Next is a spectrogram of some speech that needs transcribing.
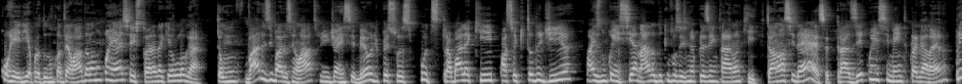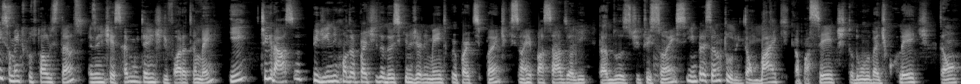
Correria para tudo quanto é lado, ela não conhece a história daquele lugar. Então, vários e vários relatos a gente já recebeu de pessoas, putz, trabalho aqui, passo aqui todo dia, mas não conhecia nada do que vocês me apresentaram aqui. Então, a nossa ideia é essa, trazer conhecimento para a galera, principalmente para os paulistanos, mas a gente recebe muita gente de fora também, e, de graça, pedindo em contrapartida 2 quilos de alimento por participante, que são repassados ali para duas instituições, e impressionando tudo. Então, bike, capacete, todo mundo vai de colete. Então,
